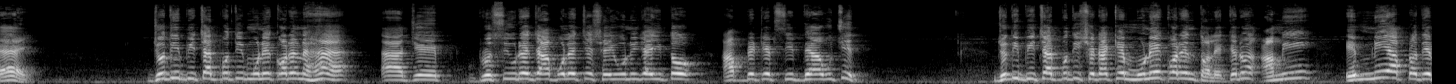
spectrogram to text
দেয়, যদি বিচারপতি মনে করেন হ্যাঁ যে ব্রোসিউরে যা বলেছে, সেই অনুযায়ী তো আপডেটেড সিট দেওয়া উচিত। যদি বিচারপতি সেটাকে মনে করেন তলে, কেন আমি এমনি আপনাদের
